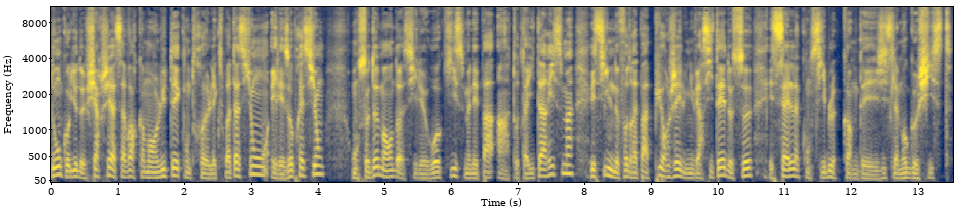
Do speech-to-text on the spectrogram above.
donc au lieu de chercher à savoir comment lutter contre l'exploitation et les oppressions, on se demande si le wokisme n'est pas un totalitarisme et s'il ne faudrait pas purger l'université de ceux et celles qu'on cible comme des islamo-gauchistes.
